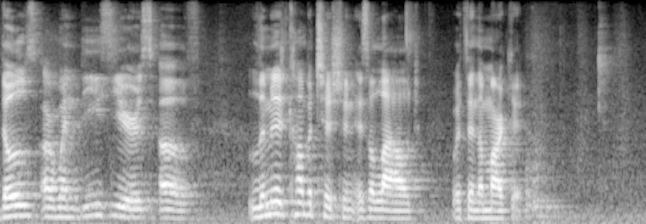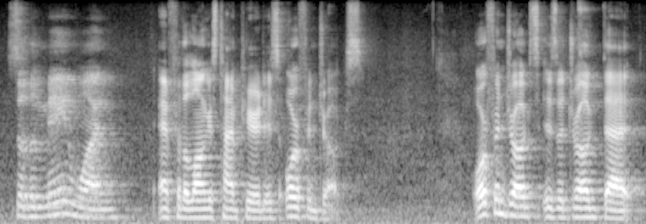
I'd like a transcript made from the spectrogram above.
Those are when these years of limited competition is allowed within the market. So the main one, and for the longest time period, is orphan drugs. Orphan drugs is a drug that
